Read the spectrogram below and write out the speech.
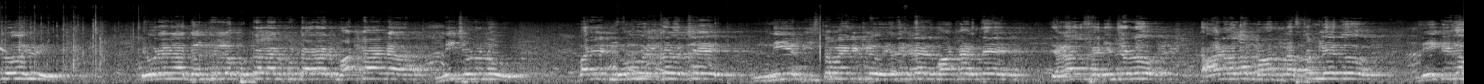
ఎవరు ద్రోహి ఎవరైనా దళితుల్లో పుట్టాలనుకుంటారా అని మాట్లాడిన నీ చెడు నువ్వు మరి నువ్వు ఇక్కడ వచ్చి నీ ఇష్టమైనట్లు ఏదంటే మాట్లాడితే జనాలు సహించరు. దానివల్ల మాకు నష్టం లేదు. నీకు ఇంకా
